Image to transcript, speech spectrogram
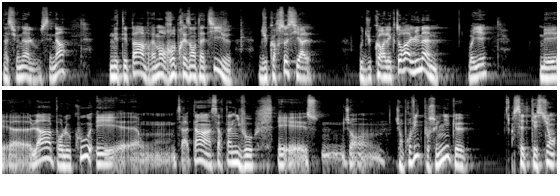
nationale ou Sénat, n'était pas vraiment représentative du corps social ou du corps électoral lui-même. Voyez mais euh, là, pour le coup, et, euh, ça atteint un certain niveau. Et j'en profite pour souligner que cette question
